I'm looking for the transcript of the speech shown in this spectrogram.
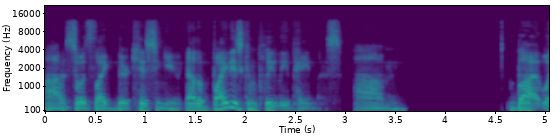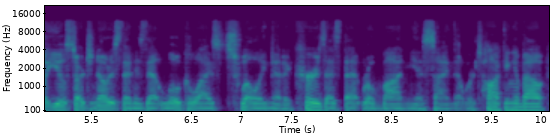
Uh, so it's like they're kissing you. Now the bite is completely painless. Um, but what you'll start to notice then is that localized swelling that occurs. That's that Romaña sign that we're talking about.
